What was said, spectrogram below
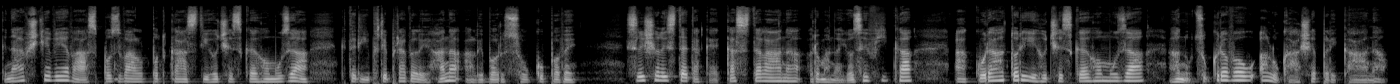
K návštěvě vás pozval podcast jeho Českého muzea, který připravili Hana a Libor Soukupovi. Slyšeli jste také kastelána Romana Josefíka a kurátory jeho Českého muzea Hanu Cukrovou a Lukáše Plikána.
